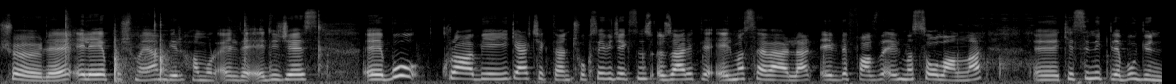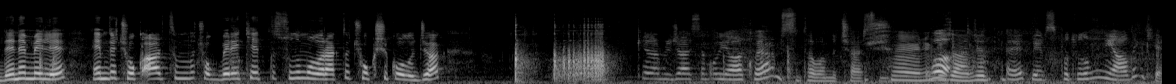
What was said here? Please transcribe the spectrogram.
Şöyle ele yapışmayan bir hamur elde edeceğiz. Ee, bu kurabiyeyi gerçekten çok seveceksiniz. Özellikle elma severler, evde fazla elması olanlar e, kesinlikle bugün denemeli. Hem de çok artımlı, çok bereketli sunum olarak da çok şık olacak. Kerem rica etsem o yağı koyar mısın tavanın içerisine? Şöyle Bu. güzelce Evet benim spatulamı niye aldın ki?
